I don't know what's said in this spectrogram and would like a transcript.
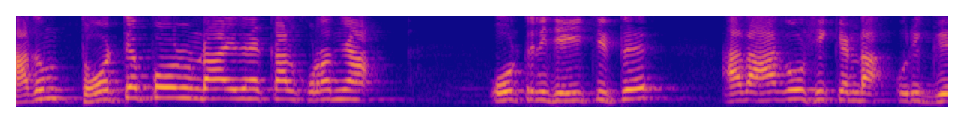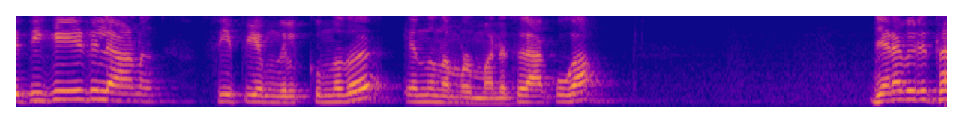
അതും തോറ്റപ്പോഴുണ്ടായതിനേക്കാൾ കുറഞ്ഞ വോട്ടിന് ജയിച്ചിട്ട് അത് ആഘോഷിക്കേണ്ട ഒരു ഗതികേടിലാണ് സി പി എം നിൽക്കുന്നത് എന്ന് നമ്മൾ മനസ്സിലാക്കുക. ജനവിരുദ്ധ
